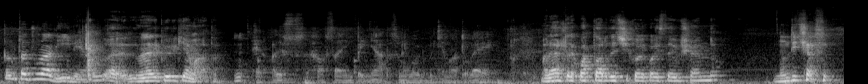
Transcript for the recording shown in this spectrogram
venuta giù la linea. Eh, non eri più richiamata. Eh, adesso sta- sta impegnata, se non avrebbe chiamato lei. Ma le altre 14 con le quali stai uscendo? Non dice.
